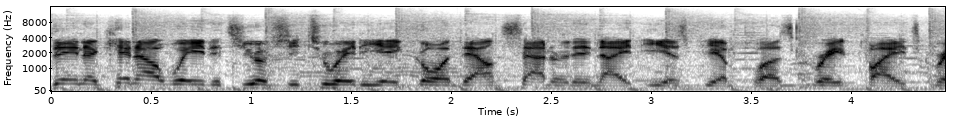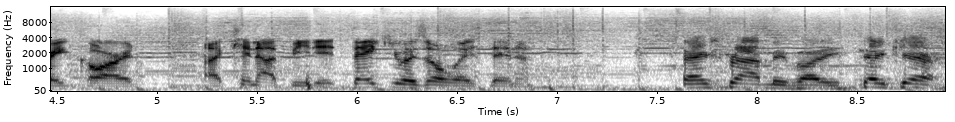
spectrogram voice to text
Dana, cannot wait. It's UFC 288 going down Saturday night, ESPN Plus. Great fights, great card. I uh, cannot beat it. Thank you as always, Dana. Thanks for having me, buddy. Take care.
